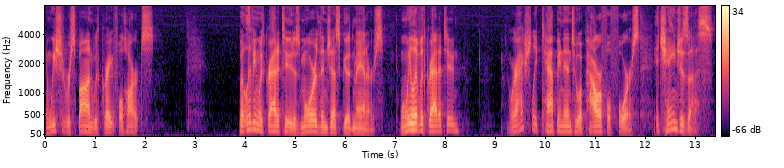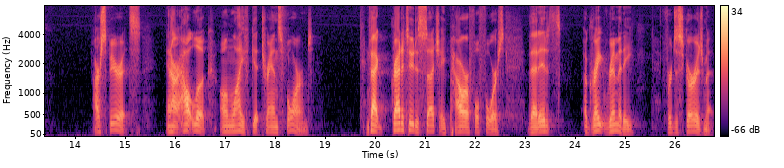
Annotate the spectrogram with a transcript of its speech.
And we should respond with grateful hearts. But living with gratitude is more than just good manners. When we live with gratitude, we're actually tapping into a powerful force. It changes us. Our spirits and our outlook on life get transformed. In fact, gratitude is such a powerful force that it's a great remedy for discouragement.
